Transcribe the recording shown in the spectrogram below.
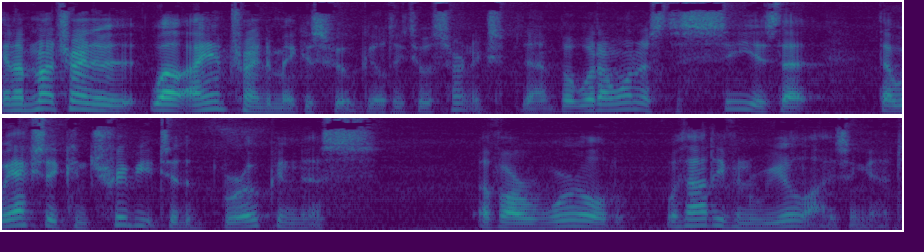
And I'm not trying to, well, I am trying to make us feel guilty to a certain extent, but what I want us to see is that, that we actually contribute to the brokenness of our world without even realizing it.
